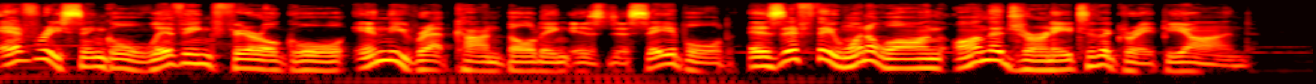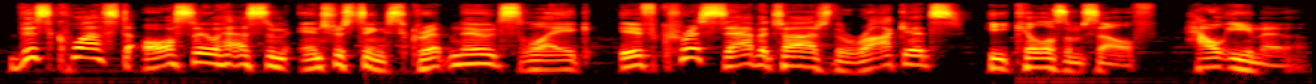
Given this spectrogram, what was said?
every single living feral ghoul in the Repconn building is disabled, as if they went along on the journey to the great beyond. This quest also has some interesting script notes like, if Chris sabotaged the rockets, he kills himself. How emo.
